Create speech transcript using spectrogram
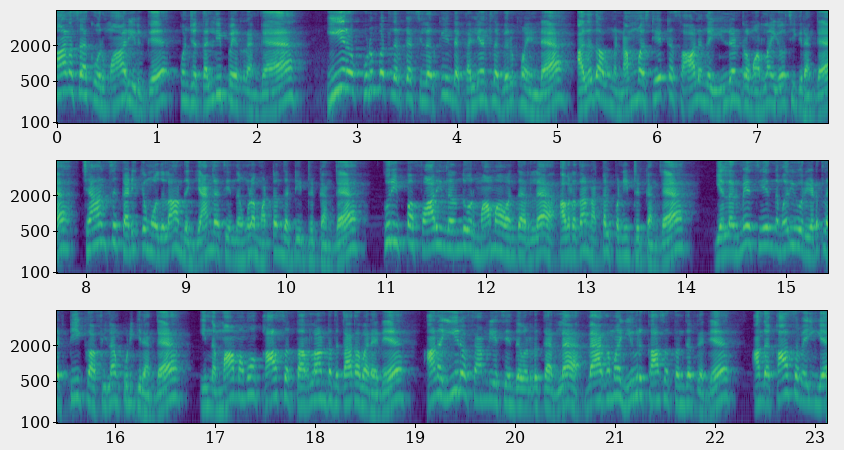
மானசாக்கு ஒரு மாறி இருக்கு. கொஞ்சம் தள்ளி போயிடுறாங்க. ஹீரோ குடும்பத்துல இருக்க சிலருக்கு இந்த கல்யாணத்துல விருப்பம் இல்ல. அதாவது அவங்க நம்ம ஸ்டேட்டஸ் ஆளுங்க இல்லன்ற மாதிரிலாம் யோசிக்கிறாங்க. சான்ஸ் கிடைக்கும் போதெல்லாம் அந்த கேங்க சேர்ந்தவங்கள மட்டம் தட்டிட்டு இருக்காங்க. குறிப்பா ஃபாரின்ல இருந்து ஒரு மாமா வந்தார்ல அவரை தான் நக்கல் பண்ணிட்டு இருக்காங்க. எல்லாருமே சேர்ந்த மாதிரி ஒரு இடத்துல டீ காஃபிலாம் குடிக்கிறாங்க. இந்த மாமாவும் காசை தரலான்றதுக்காக வராரு. ஆனா ஹீரோ ஃபேமிலியை சேர்ந்தவர் இருக்கார்ல வேகமா இவர் காசை தந்துடுறாரு. அந்த காசை வைங்க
